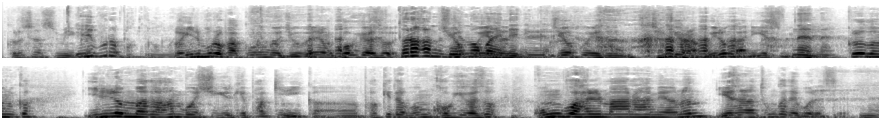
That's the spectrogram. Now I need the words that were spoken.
그렇지 않습니까? 일부러 바꾸는 그 거죠. 일부러 바꾸는 거죠. 왜냐면 거기 가서 돌아가면서 해먹어야 되니까. 챙겨라 뭐 이런 거 아니겠습니까? 네네. 그러다 보니까 1년마다 한 번씩 이렇게 바뀌니까 어, 바뀌다 보면 거기 가서 공부할 만하면은 예산안 통과돼 버렸어요. 네.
